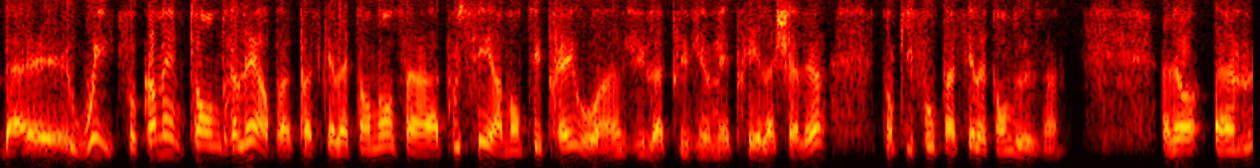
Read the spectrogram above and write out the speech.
bah, euh, oui, il faut quand même tendre l'herbe parce qu'elle a tendance à pousser, à monter très haut, hein, vu la pluviométrie et la chaleur. Donc il faut passer la tondeuse. hein. Alors, euh,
